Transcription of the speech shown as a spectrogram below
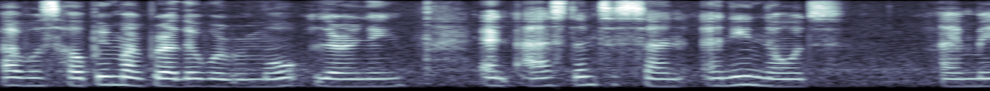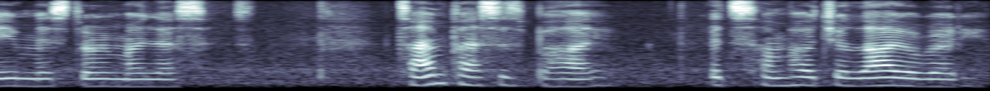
I was helping my brother with remote learning and asked them to send any notes I may miss during my lessons. Time passes by. It's somehow July already,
